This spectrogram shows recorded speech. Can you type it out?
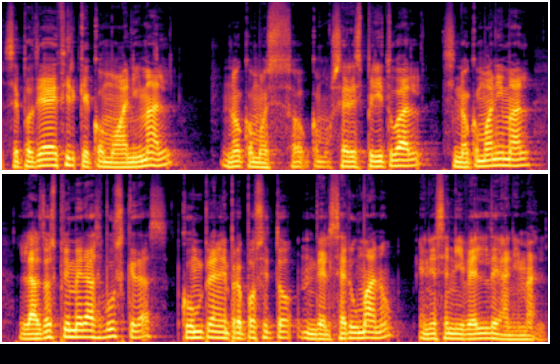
se podría decir que como animal, no como, como ser espiritual, sino como animal, las dos primeras búsquedas cumplen el propósito del ser humano en ese nivel de animal.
